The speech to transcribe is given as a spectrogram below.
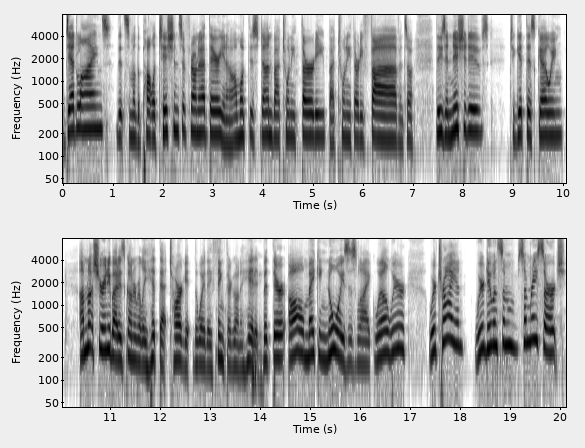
deadlines that some of the politicians have thrown out there, you know, I want this done by 2030, by 2035, and so these initiatives to get this going. I'm not sure anybody's going to really hit that target the way they think they're going to hit it, but they're all making noises like, "Well, we're we're trying. We're doing some some research."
